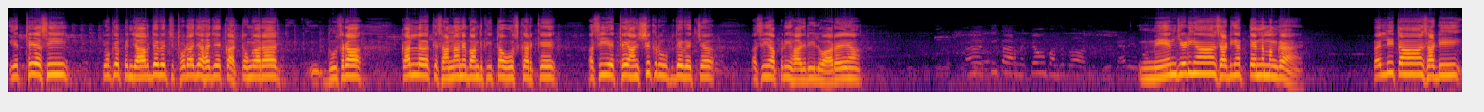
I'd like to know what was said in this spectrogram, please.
ਇੱਥੇ ਅਸੀਂ, ਕਿਉਂਕਿ ਪੰਜਾਬ ਦੇ ਵਿੱਚ ਥੋੜਾ ਜਿਹਾ ਹਜੇ ਘੱਟ ਹੁੰਗਾਰਾ ਹੈ, ਦੂਸਰਾ ਕੱਲ ਕਿਸਾਨਾਂ ਨੇ ਬੰਦ ਕੀਤਾ, ਉਸ ਕਰਕੇ ਅਸੀਂ ਇੱਥੇ ਅੰਸ਼ਿਕ ਰੂਪ ਦੇ ਵਿੱਚ ਅਸੀਂ ਆਪਣੀ ਹਾਜ਼ਰੀ ਲਵਾ ਰਹੇ ਹਾਂ। ਮੇਨ ਜਿਹੜੀਆਂ ਸਾਡੀਆਂ ਤਿੰਨ ਮੰਗਾਂ ਹੈ, ਪਹਿਲੀ ਤਾਂ ਸਾਡੀ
